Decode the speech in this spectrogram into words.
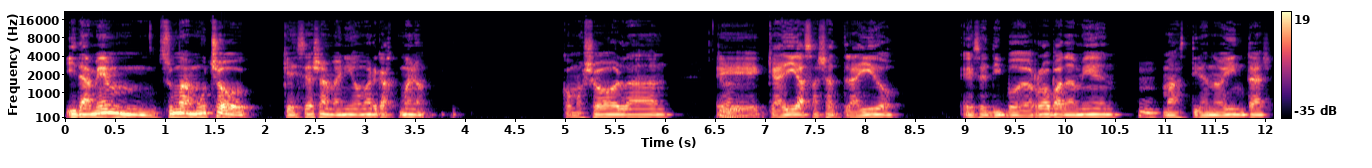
y también suma mucho que se hayan venido marcas, bueno, como Jordan, eh, que Adidas haya traído ese tipo de ropa también, Mm. más tirando vintage,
